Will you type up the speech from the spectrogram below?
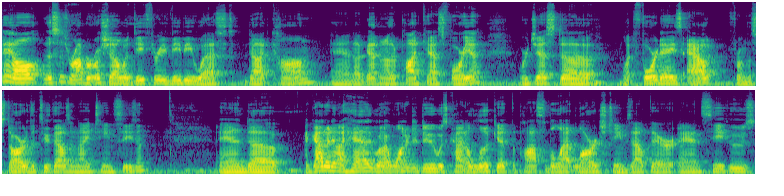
Hey all, this is Robert Rochelle with D3VBWest.com, and I've got another podcast for you. We're just, uh, what, four days out from the start of the 2019 season. And uh, I got it in my head. What I wanted to do was kind of look at the possible at large teams out there and see who's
